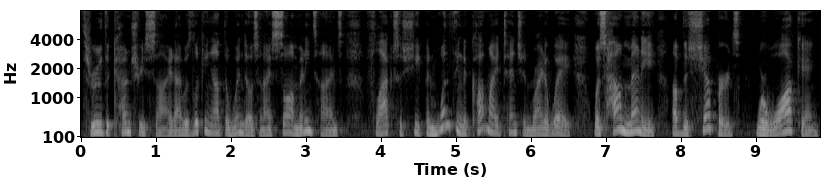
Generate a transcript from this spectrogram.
through the countryside, I was looking out the windows and I saw many times flocks of sheep. And one thing that caught my attention right away was how many of the shepherds were walking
